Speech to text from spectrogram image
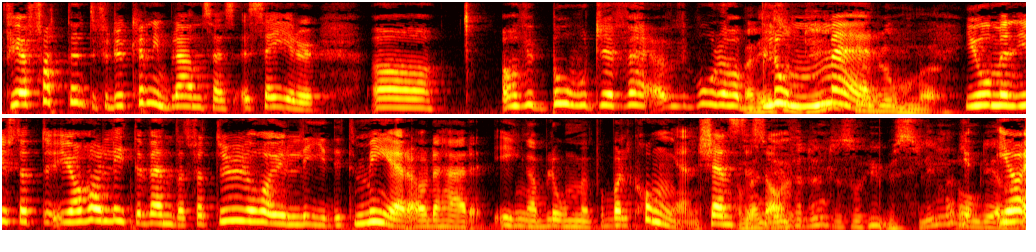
för jag fattar inte, för du kan ibland så här, säger du Ja, ja, vi borde, vi borde ha Men det är så dyrt blommor. med blommor. Jo men just att jag har lite väntat för att du har ju lidit mer av det här inga blommor på balkongen känns Ja, det men det är som. för att du inte är så huslig med de delarna. Jag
